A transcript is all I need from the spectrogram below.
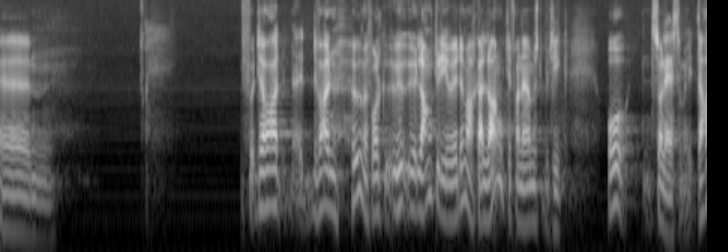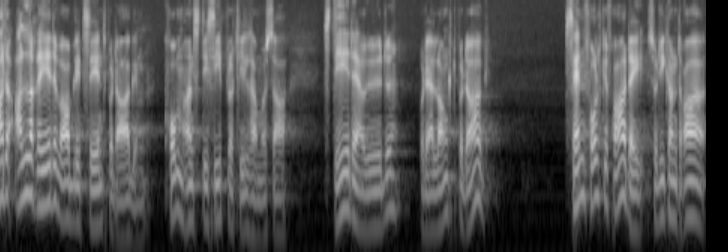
uh, det var, det var, en haug med folk langt ute i ødemarka, langt fra nærmeste butikk. Og så leser vi Da det allerede var blitt sent på dagen, kom hans disipler til ham og sa:" Stedet er øde, og det er langt på dag. Send folket fra deg, så de kan dra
